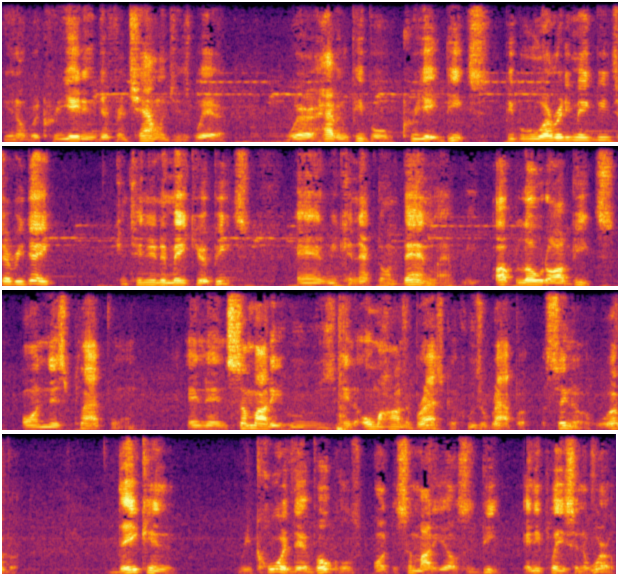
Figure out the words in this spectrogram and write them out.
You know, we're creating different challenges where we're having people create beats. People who already make beats every day continue to make your beats, and we connect on BandLab. We upload our beats on this platform, and then somebody who's in Omaha, Nebraska, who's a rapper, a singer, whoever, they can record their vocals onto somebody else's beat, any place in the world,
